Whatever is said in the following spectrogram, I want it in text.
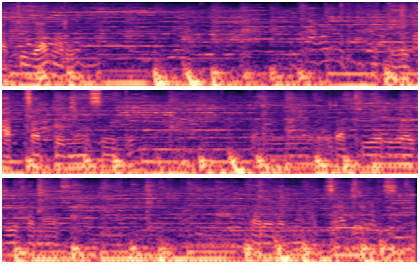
ৰাতি যাম আৰু। ভাত চাত বনাই আছে ইয়াতে। ৰাতি আৰু আজিও খানা আছে। তাৰে কাৰণে ভাত চাত বনাই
